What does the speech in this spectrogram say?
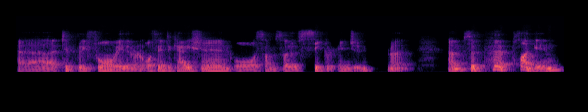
uh, typically form either an authentication or some sort of secret engine, right? Um, so per plugin,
